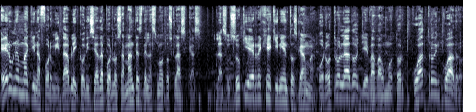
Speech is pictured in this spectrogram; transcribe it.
era una máquina formidable y codiciada por los amantes de las motos clásicas. La Suzuki RG500 Gamma, por otro lado, llevaba un motor 4 en cuadro,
